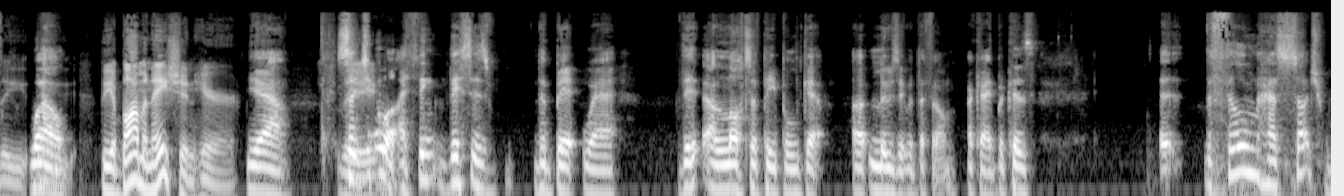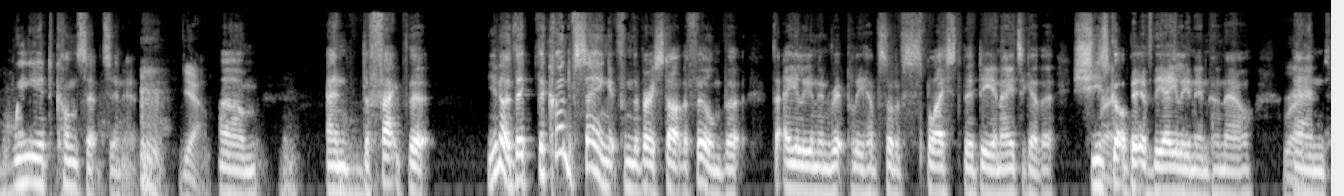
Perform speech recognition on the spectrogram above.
the Well- the, the abomination here. Yeah. So do you know what? I think this is the bit where the, a lot of people get uh, lose it with the film. Okay, because uh, the film has such weird concepts in it, Yeah, um, and the fact that you know they they're kind of saying it from the very start of the film that the alien and Ripley have sort of spliced their DNA together. She's Right. got a bit of the alien in her now, right. and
